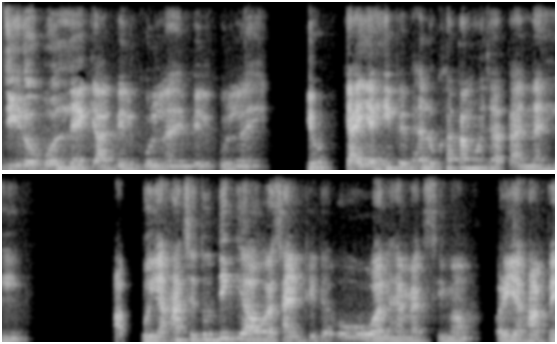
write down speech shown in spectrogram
ज़ीरो बोल दे क्या? बिल्कुल नहीं बिल्कुल नहीं। क्यों? क्या यहीं पे वैल्यू खत्म हो जाता है? नहीं। आपको यहाँ से तो दिख गया होगा साइन थीटा वो वन है मैक्सिमम और यहाँ पे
